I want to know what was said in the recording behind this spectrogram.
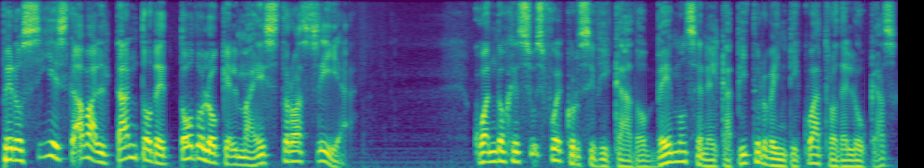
pero sí estaba al tanto de todo lo que el Maestro hacía. Cuando Jesús fue crucificado, vemos en el capítulo 24 de Lucas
